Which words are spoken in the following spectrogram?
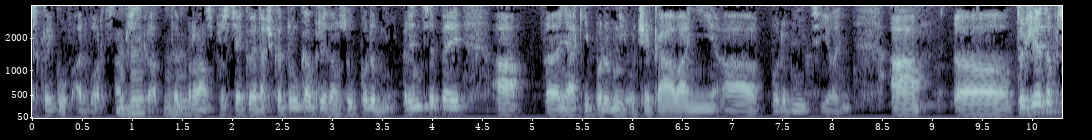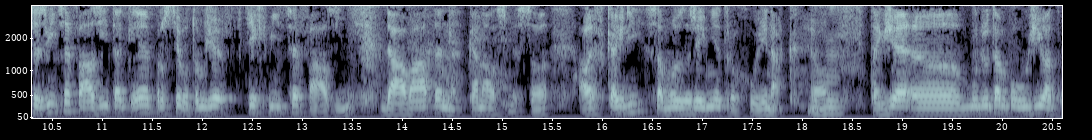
s v AdWords mhm, například. Mm-hmm. To je mhm. pro nás prostě jako jedna škatulka, protože tam jsou podobné principy a nějaký podobný očekávání a podobný cílení. A Eh, to, že je to přes více fází, tak je prostě o tom, že v těch více fázích dává ten kanál smysl, ale v každý samozřejmě trochu jinak. Jo? Mm-hmm. Takže uh, budu tam používat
